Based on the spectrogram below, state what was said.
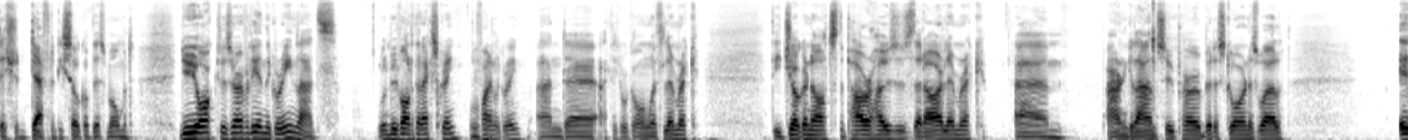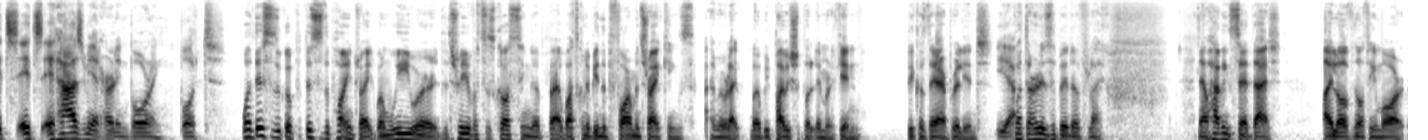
they should definitely soak up this moment. New York deservedly in the green, lads. We'll move on to the next screen, final green, and uh, I think we're going with Limerick, the juggernauts, the powerhouses that are Limerick. Um, Aaron Gillane, superb bit of scoring as well. It's it's it has me at hurling boring, but Well, this is a good. This is the point, right? When we were the three of us discussing about what's going to be in the performance rankings, and we were like, well, we probably should put Limerick in because they are brilliant. Yeah. But there is a bit of like. Now, having said that, I love nothing more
